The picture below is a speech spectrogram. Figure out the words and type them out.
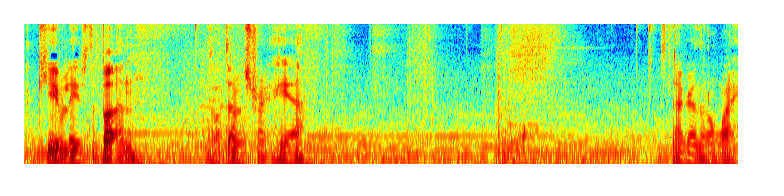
the cube leaves the button as I'll demonstrate here it's now going the wrong way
